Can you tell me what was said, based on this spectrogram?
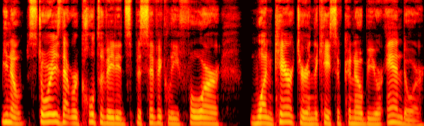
you know, stories that were cultivated specifically for one character in the case of Kenobi or Andor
